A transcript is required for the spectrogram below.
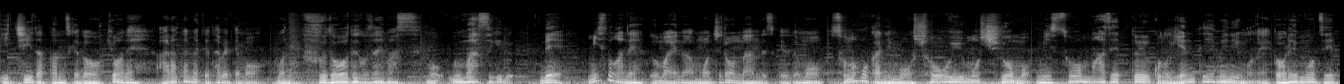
1位だったんですけど、今日ね、改めて食べても、もうね、不動でございます。もううますぎる。で、味噌がね、うまいのはもちろんなんですけれども、その他にも醤油も塩も味噌混ぜというこの限定メニューもね、どれも絶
